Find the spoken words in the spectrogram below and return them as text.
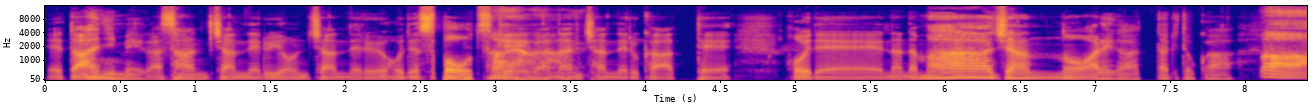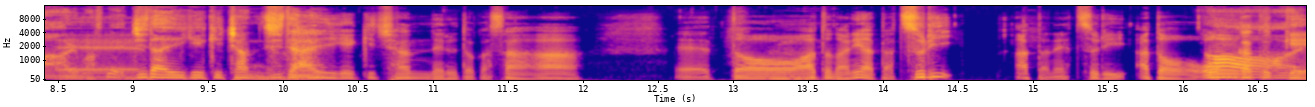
えっ、と、アニメが3チャンネル、4チャンネル、ほいでスポーツ系はいはいはいが何チャンネルかあって、ほいで、なんだ、麻雀のあれがあったりとか、ああ、ありますね。えー時代劇チャンネル。時代劇チャンネルとかさ、えっ、と、うんあと何やった？釣り。あったね、釣り。あと、音楽系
